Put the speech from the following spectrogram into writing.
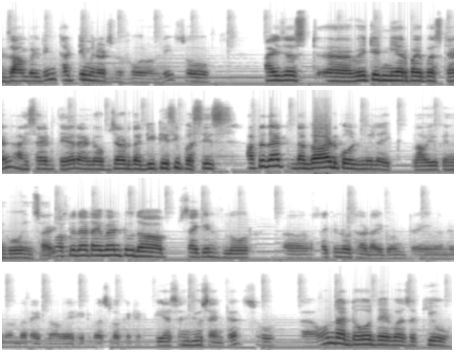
exam building 30 minutes before only. So I just uh, waited nearby bus stand. I sat there and observed the DTC buses. After that, the guard called me like, now you can go inside. After that, I went to the second floor uh, second or third, I don't even remember right now where it was located. VUE Center. So uh, on the door there was a queue.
